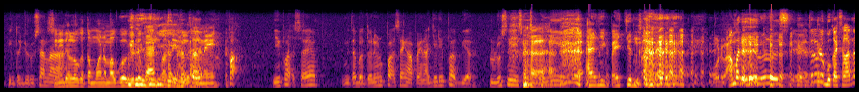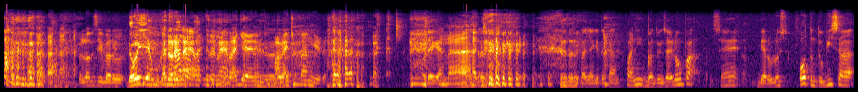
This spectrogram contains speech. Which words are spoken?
pintu jurusan lah Sini dah lo ketemuan sama gua gitu kan pasti tulisannya. pak iya pak saya minta bantuannya dong pak saya ngapain aja deh pak biar lulus nih semester ini. Anjing pecun. bodo amat udah lulus. Ya. Itu lu udah buka celana belum? belum sih baru. Doi yang dorin celana, leher dorin leher aja ini cupang aja cupang gitu. Udah kan? Nah, terus terus tanya gitu kan pak nih bantuin saya dong pak. Saya biar lulus. Oh tentu bisa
